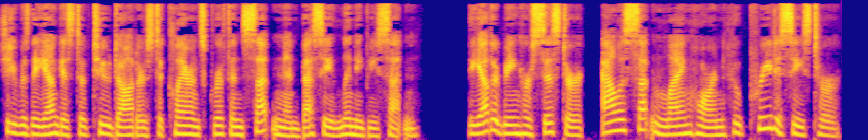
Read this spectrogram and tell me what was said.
She was the youngest of two daughters to Clarence Griffin Sutton and Bessie Linneby Sutton. The other being her sister, Alice Sutton Langhorne, who predeceased her.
